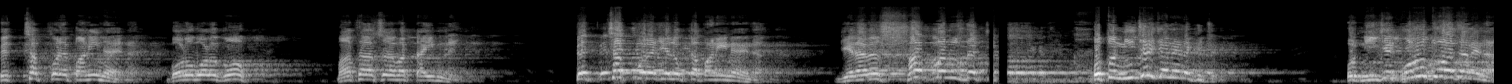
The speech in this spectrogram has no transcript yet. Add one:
পেচ্ছাপ করে পানি নেয় না, বড় বড় গোপ, মাথা আসার আবার টাইম নেই। পেচ্ছাপ করে যে লোকটা পানি নেয় না, গ্রামের সব মানুষ দেখছে ও তো নিজেই জানে না কিছু। ও নিজে কোনো দোয়া জানে না।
